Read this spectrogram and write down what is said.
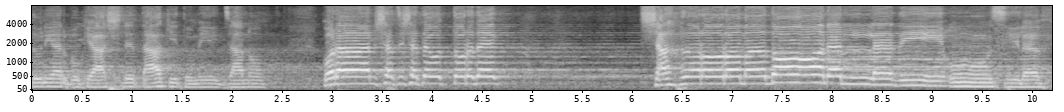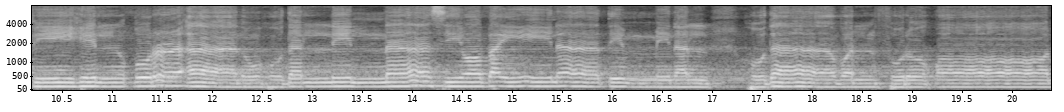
দুনিয়ার বুকে আসলে তা কি তুমি জানো? কোরআন সাথে সাথে উত্তর দেয় شهر رمضان الذي أرسل فيه القرآن هدى للناس وبينات من الهدى والفرقان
